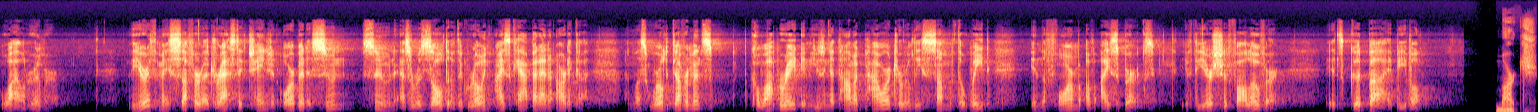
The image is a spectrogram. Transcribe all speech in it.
Wild rumor. The Earth may suffer a drastic change in orbit as soon, soon as a result of the growing ice cap at Antarctica, unless world governments cooperate in using atomic power to release some of the weight in the form of icebergs. If the Earth should fall over, it's goodbye, people. March.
